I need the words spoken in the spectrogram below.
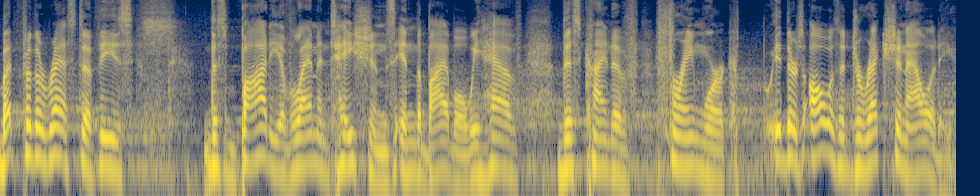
But for the rest of these, this body of lamentations in the Bible, we have this kind of framework there's always a directionality.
